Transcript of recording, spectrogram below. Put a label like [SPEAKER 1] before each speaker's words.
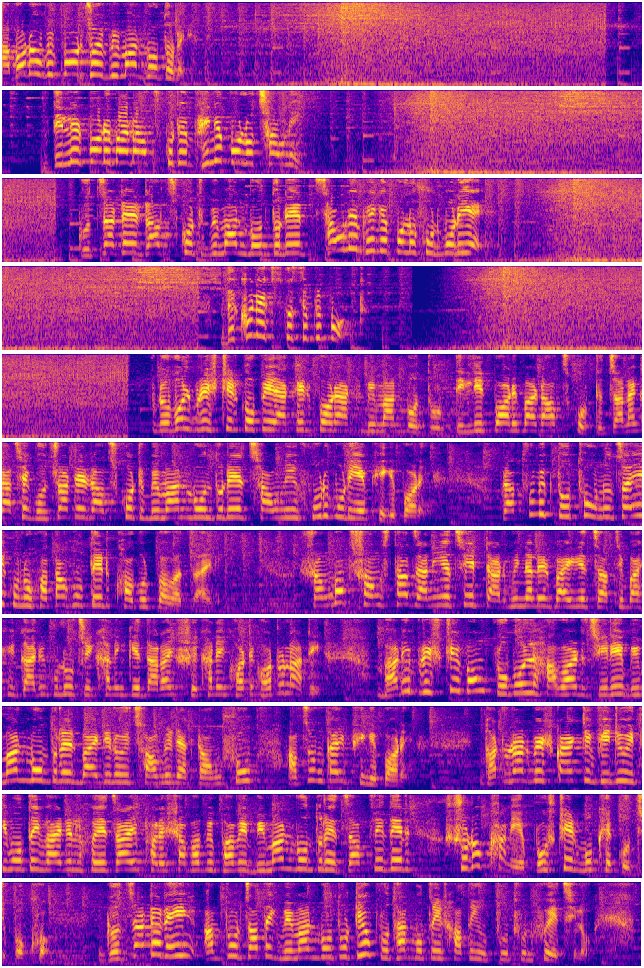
[SPEAKER 1] আবারও বিপর্যয় বিমান বিমানবন্দরে দিল্লির পরিবার রাজকোটে ভেঙে পড়ল ছাউনি। গুজরাটের রাজকোট বিমানবন্দরের ছাউনি ভেঙে পড়ল ফুটবড়িয়ে দেখুন এক্সক্লুসিভ রিপোর্ট প্রবল বৃষ্টির কোপে একের পর এক বিমানবন্দর দিল্লির পর এবার রাজকোট জানা গেছে, গুজরাটের রাজকোট বিমানবন্দরের ছাউনি হুড়মুড়িয়ে ভেঙে পড়ে। প্রাথমিক তথ্য অনুযায়ী কোনো হতাহতের খবর পাওয়া যায়নি। সংবাদ সংস্থা জানিয়েছে, টার্মিনালের বাইরে যাত্রীবাহী গাড়িগুলো যেখানে গিয়ে দাঁড়ায় সেখানে ঘটে ঘটনাটি। ভারী বৃষ্টি এবং প্রবল হাওয়ার জেরে বিমানবন্দরের বাইরের ওই ছাউনির একটা অংশ, আচমকাই ভেঙে পড়ে। ঘটনার বেশ কয়েকটি ভিডিও ইতিমধ্যেই ভাইরাল হয়ে যায়, ফলে স্বাভাবিকভাবে বিমানবন্দরের যাত্রীদের সুরক্ষা নিয়ে প্রশ্নের মুখে কর্তৃপক্ষ। গুজরাটের এই আন্তর্জাতিক বিমানবন্দরটিও প্রধানমন্ত্রীর হাতে উদ্বোধন হয়েছিল।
